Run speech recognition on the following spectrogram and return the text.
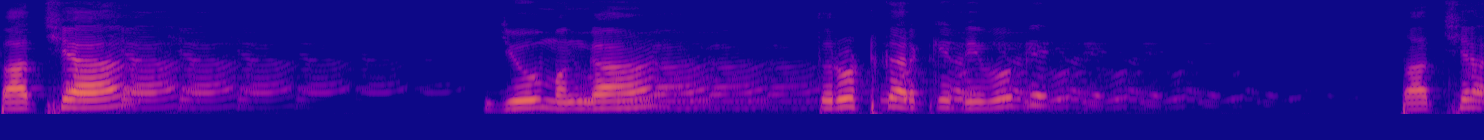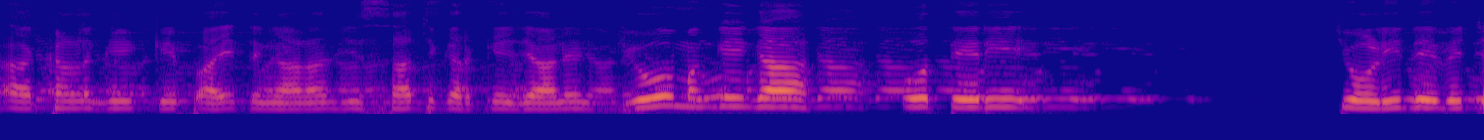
ਪਾਤਸ਼ਾਹ, ਜੋ ਮੰਗਾ ਤੁਰਟ ਕਰਕੇ ਦੇਵੋਗੇ? ਪਾਤਸ਼ਾਹ ਆਖਣ ਲੱਗੇ ਕਿ, ਭਾਈ ਧਗਾਣਾ ਜੀ, ਸੱਚ ਕਰਕੇ ਜਾਣੇ, ਜੋ ਮੰਗੇਗਾ, ਉਹ ਤੇਰੀ ਝੋਲੀ ਦੇ ਵਿੱਚ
